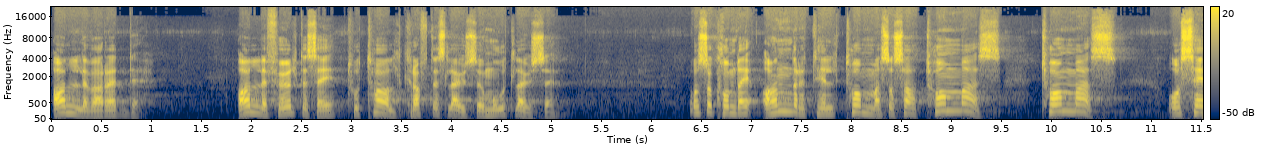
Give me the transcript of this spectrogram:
Alle var redde. Alle følte seg totalt kraftesløse og motløse. Og så kom de andre til Thomas og sa, 'Thomas, Thomas, og se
